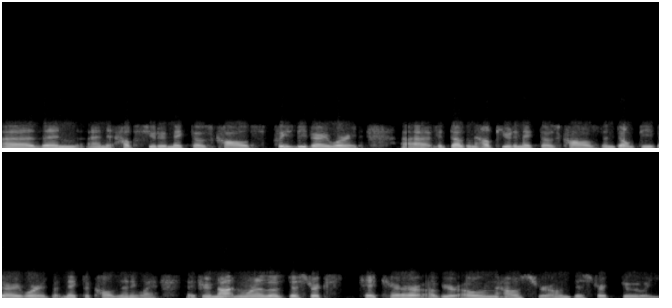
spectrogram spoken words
uh, then and it helps you to make those calls, please be very worried. Uh, if it doesn't help you to make those calls, then don't be very worried, but make the calls anyway. If you're not in one of those districts, take care of your own house, your own district, do what you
